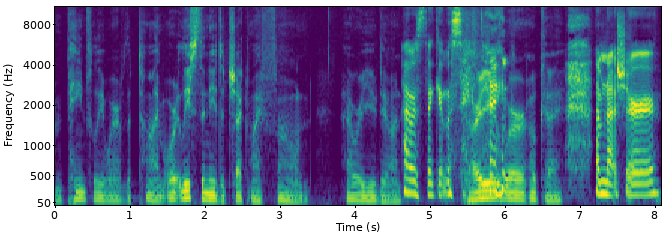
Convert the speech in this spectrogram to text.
I'm painfully aware of the time, or at least the need to check my phone. How are you doing? I was thinking the same. Are thing. you? We're okay. I'm not sure,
